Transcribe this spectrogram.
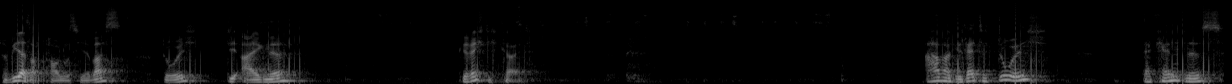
schon wieder sagt Paulus hier was, durch die eigene Gerechtigkeit. Aber gerettet durch Erkenntnis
